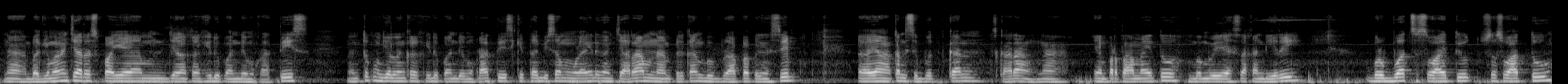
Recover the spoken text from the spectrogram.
Nah, bagaimana cara supaya menjalankan kehidupan demokratis? Nah, untuk menjalankan kehidupan demokratis, kita bisa mulai dengan cara menampilkan beberapa prinsip uh, yang akan disebutkan sekarang. Nah, yang pertama itu membiasakan diri berbuat sesuatu sesuatu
